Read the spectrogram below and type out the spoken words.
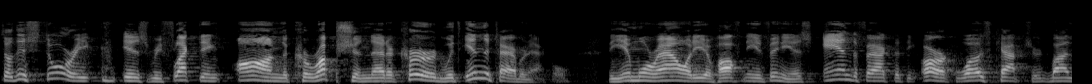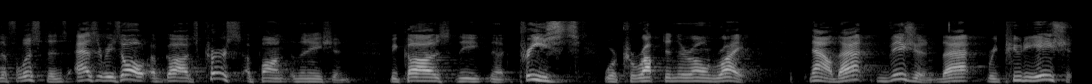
So this story is reflecting on the corruption that occurred within the tabernacle, the immorality of Hophni and Phinehas, and the fact that the ark was captured by the Philistines as a result of God's curse upon the nation because the uh, priests were corrupt in their own right. Now, that vision, that repudiation,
